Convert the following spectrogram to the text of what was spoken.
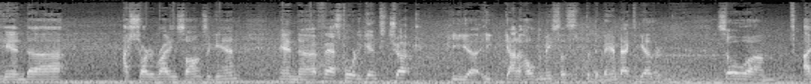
and uh, I started writing songs again. And uh, fast forward again to Chuck, he uh, he got a hold of me, so let's put the band back together. So um, I,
